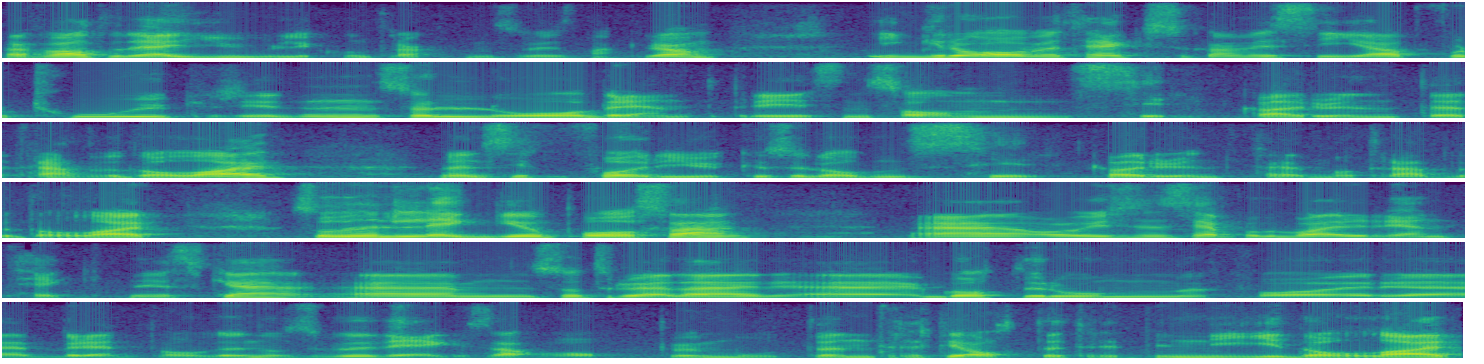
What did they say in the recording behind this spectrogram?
per fat. og Det er julikontrakten som vi snakker om. I grove trekk så kan vi si at for to uker siden så lå brentprisen sånn ca. rundt 30 dollar. Mens i forrige uke så lå den ca. rundt 35 dollar. Så den legger jo på seg. Eh, og Hvis vi ser på det bare rent tekniske, eh, så tror jeg det er eh, godt rom for brentoljen å bevege seg opp mot en 38-39 dollar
